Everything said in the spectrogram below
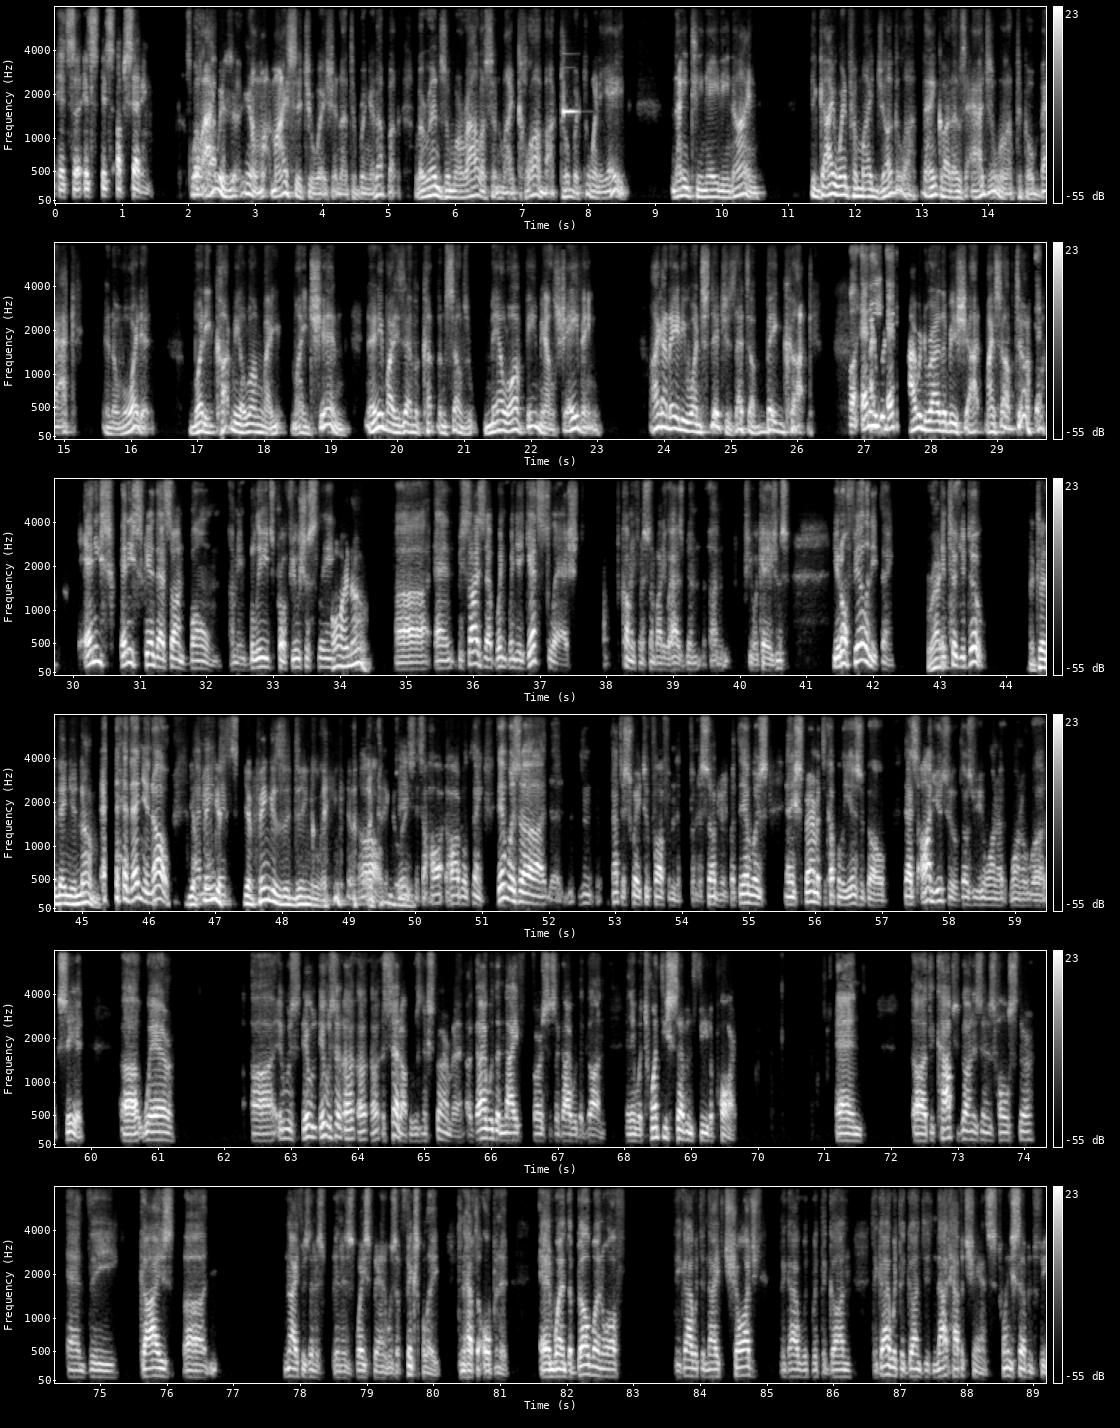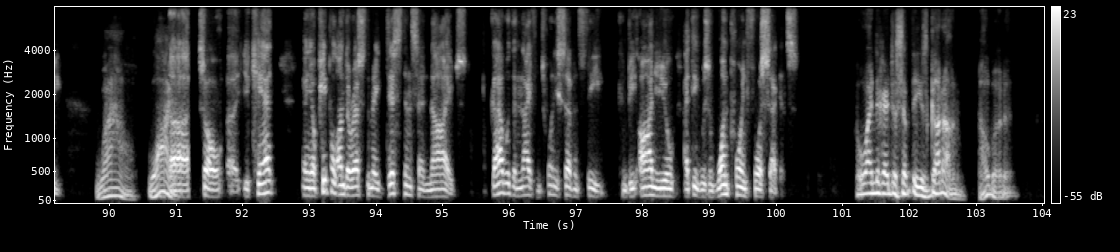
it's uh, it's it's upsetting. Well, I was, uh, you know, my, my, situation, not to bring it up, but Lorenzo Morales in my club, October 28, 1989. The guy went for my jugular. Thank God I was agile enough to go back and avoid it. But he cut me along my, my chin. Now, anybody's ever cut themselves, male or female, shaving. I got 81 stitches. That's a big cut. Well, any I would, any, I would rather be shot myself too any any skin that's on bone, I mean, bleeds profusely. Oh, I know. Uh, and besides that, when when you get slashed, coming from somebody who has been on a few occasions, you don't feel anything, right? Until you do. Until then you're numb. and then you know. Your I fingers, mean, your fingers are dingling. oh, geez, it's a hor- horrible thing. There was uh, not to sway too far from the from the subject, but there was an experiment a couple of years ago that's on YouTube. Those of you who want to want to uh, see it, uh, where uh, it was it, it was a, a, a, setup. It was an experiment. A guy with a knife versus a guy with a gun, and they were 27 feet apart. And uh, the cop's gun is in his holster, and the guy's uh, knife is in his in his waistband. It was a fixed blade. Didn't have to open it. And when the bell went off, the guy with the knife charged the guy with, with the gun. The guy with the gun did not have a chance. 27 feet. Wow. Why? Uh, so uh, you can't, and you know, people underestimate distance and knives. Guy with a knife from 27 feet can be on you. I think it was in 1.4 seconds. Why didn't the guy just empty his gun on him? How about it?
